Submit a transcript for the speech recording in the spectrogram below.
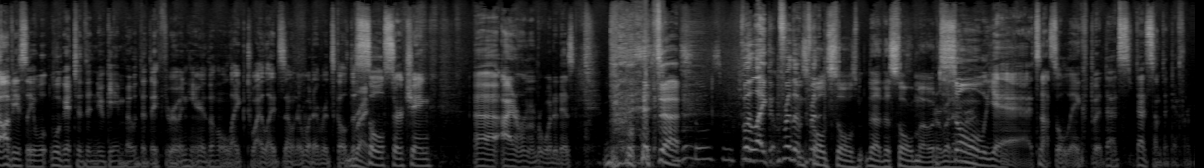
obviously, we'll, we'll get to the new game mode that they threw in here, the whole like Twilight Zone or whatever it's called, the Right. soul searching. Uh, I don't remember what it is, but uh, but like for the It's for called Souls, the the Soul mode or whatever. soul, yeah, it's not Soul Link, but that's that's something different.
